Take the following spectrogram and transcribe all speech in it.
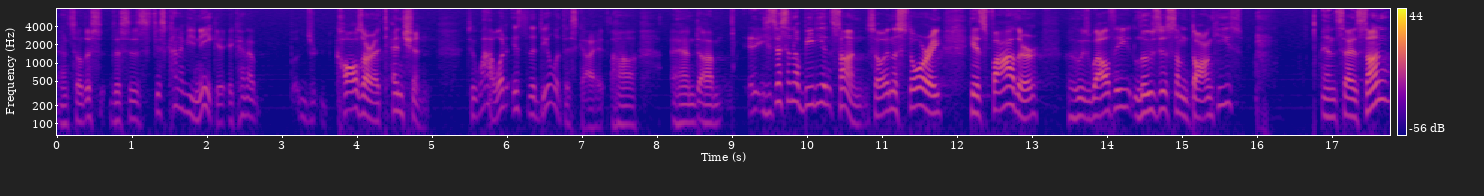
And so this, this is just kind of unique. It, it kind of calls our attention to, wow, what is the deal with this guy? Uh, and um, he's just an obedient son. So in the story, his father, who's wealthy, loses some donkeys and says, Son,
